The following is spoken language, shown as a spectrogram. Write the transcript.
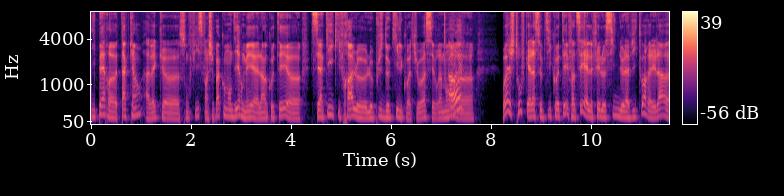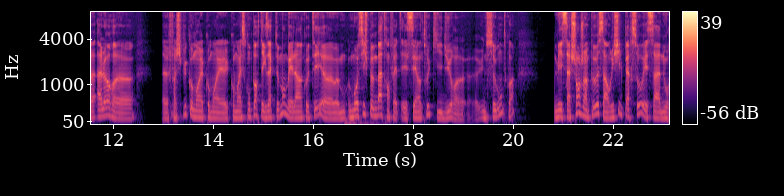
hyper taquin avec son fils. Enfin, je sais pas comment dire, mais elle a un côté. c'est à qui qui fera le, plus de kills, quoi, tu vois. C'est vraiment. Ah ouais, ouais, je trouve qu'elle a ce petit côté. Enfin, tu sais, elle fait le signe de la victoire. Elle est là. alors euh, enfin, je sais plus comment elle, comment, elle, comment elle se comporte exactement, mais elle a un côté. Euh, moi aussi, je peux me battre en fait. Et c'est un truc qui dure euh, une seconde, quoi. Mais ça change un peu, ça enrichit le perso et ça nous,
